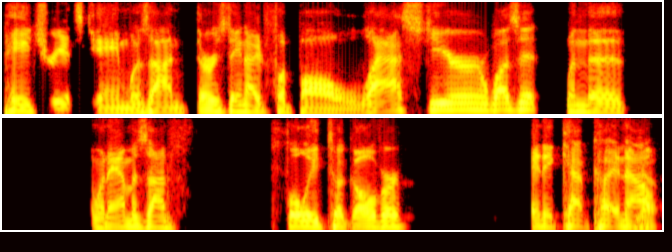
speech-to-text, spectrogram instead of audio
Patriots game was on Thursday night football last year, was it? When the when Amazon f- fully took over and it kept cutting out. Yep.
